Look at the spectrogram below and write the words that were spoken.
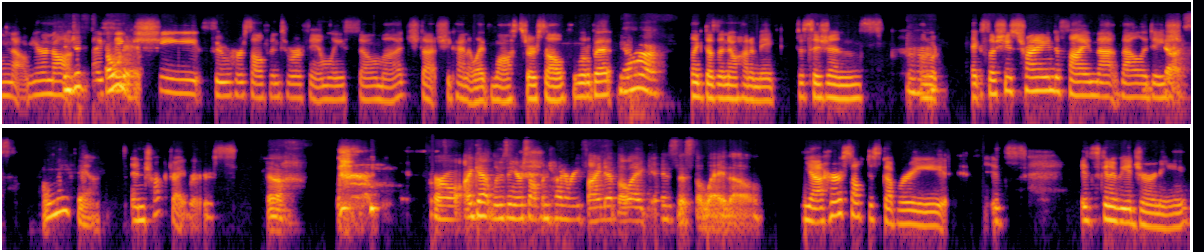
No, you're not. And just I think it. she threw herself into her family so much that she kind of like lost herself a little bit. Yeah. Like doesn't know how to make decisions on Mhm. what like so she's trying to find that validation Yes. OnlyFans and truck drivers. Ugh. Girl, I get losing yourself and trying to refine it, but like, is this the way though? Yeah, her self discovery, it's it's gonna be a journey.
